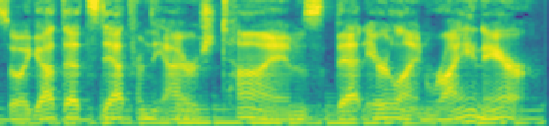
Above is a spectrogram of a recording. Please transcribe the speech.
So I got that stat from the Irish Times, that airline Ryanair.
